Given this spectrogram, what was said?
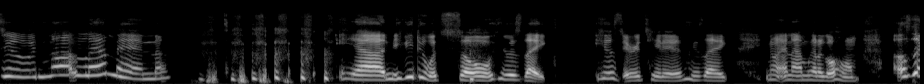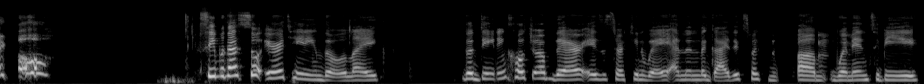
Dude, not Lemon. yeah, Navy Dude was so he was like he was irritated. He's like, you know, and I'm gonna go home. I was like, oh, See, but that's so irritating though. Like the dating culture up there is a certain way, and then the guys expect um women to be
